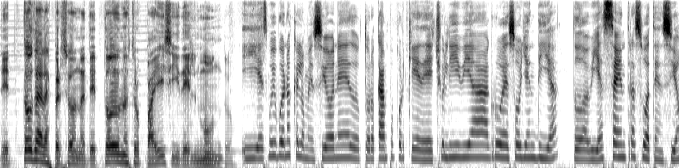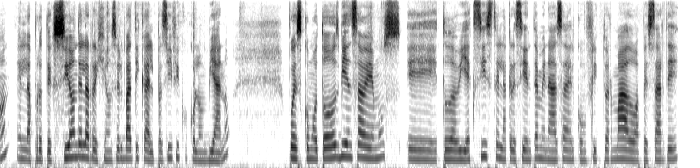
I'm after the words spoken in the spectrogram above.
de todas las personas, de todo nuestro país y del mundo. Y es muy bueno que lo mencione, doctor Ocampo, porque de hecho Livia Grueso hoy en día todavía centra su atención en la protección de la región selvática del Pacífico colombiano pues como todos bien sabemos, eh, todavía existe la creciente amenaza del conflicto armado a pesar de,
